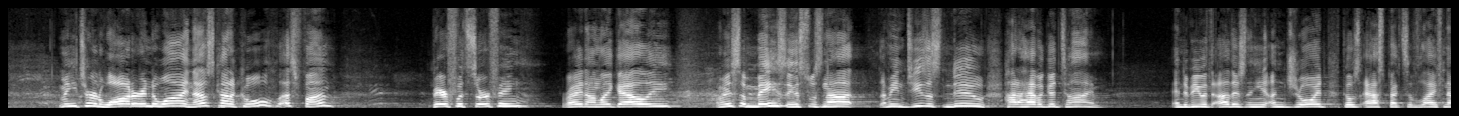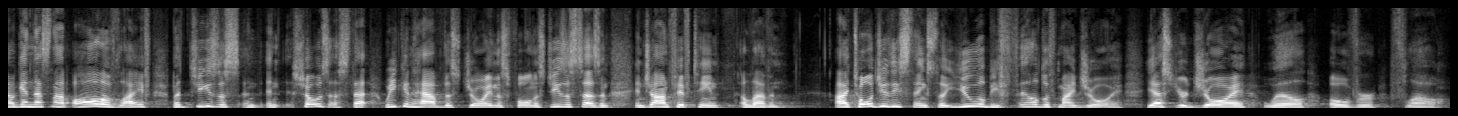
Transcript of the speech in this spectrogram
I mean, he turned water into wine. That was kind of cool. That's fun. Barefoot surfing, right, on Lake Galilee. I mean, it's amazing. This was not, I mean, Jesus knew how to have a good time and to be with others, and he enjoyed those aspects of life. Now, again, that's not all of life, but Jesus and, and shows us that we can have this joy and this fullness. Jesus says in, in John 15, 11, I told you these things so that you will be filled with my joy. Yes, your joy will overflow.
